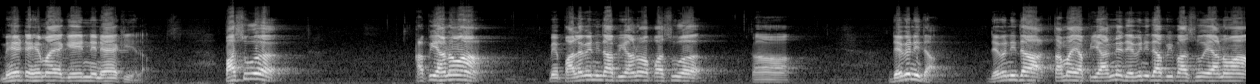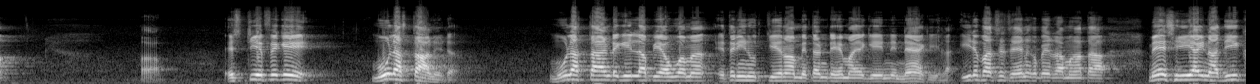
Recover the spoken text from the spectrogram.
මෙහෙට එහෙම අය ගේන්නේ නැහැ කියලා. පසුව අපි යනවා මේ පළවෙනිදා අපි යනවා පසුව දෙවෙනිදා දෙවෙනිදා තමයි අපි යන්නේ දෙවෙනිදා අපි පසුව යනවා STF එකේ මූලස්ථානෙට මූලස්ථානට ගිහිල්ලා අපි අහුවම එතනිනුත් කියනවා මෙතනට එහෙම අය ගේන්නේ නැහැ කියලා. ඊට පස්සේ සේනක පෙරේරා මහතා මේ CI නදීක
